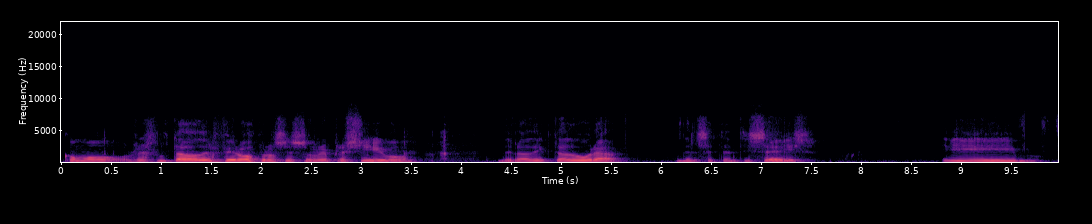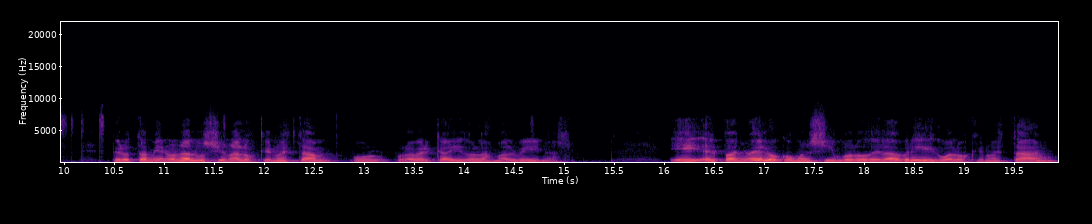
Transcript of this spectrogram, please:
como resultado del feroz proceso represivo de la dictadura del 76, y, pero también una alusión a los que no están por, haber caído en las Malvinas. Y el pañuelo como el símbolo del abrigo a los que no están,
